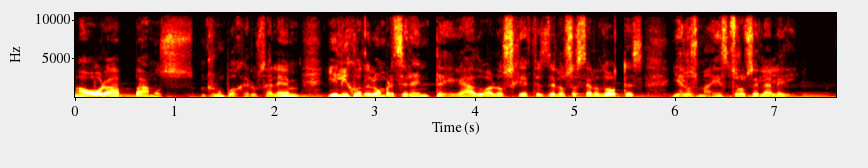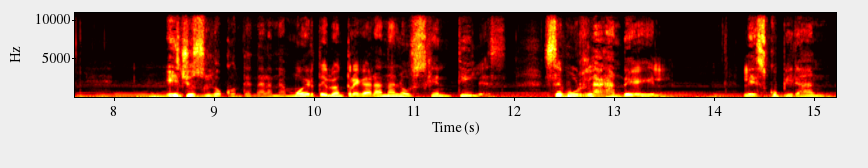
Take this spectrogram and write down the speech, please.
Ahora vamos rumbo a Jerusalén y el Hijo del Hombre será entregado a los jefes de los sacerdotes y a los maestros de la ley. Ellos lo condenarán a muerte y lo entregarán a los gentiles. Se burlarán de él, le escupirán,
